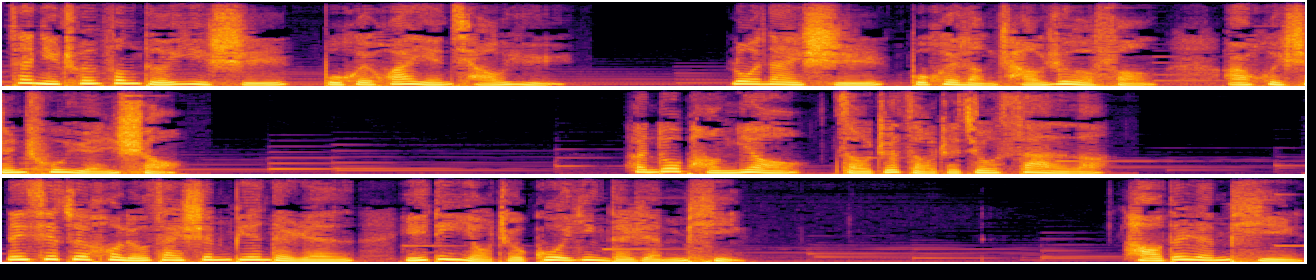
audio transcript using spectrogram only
在你春风得意时不会花言巧语，落难时不会冷嘲热讽，而会伸出援手。很多朋友走着走着就散了，那些最后留在身边的人，一定有着过硬的人品。好的人品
